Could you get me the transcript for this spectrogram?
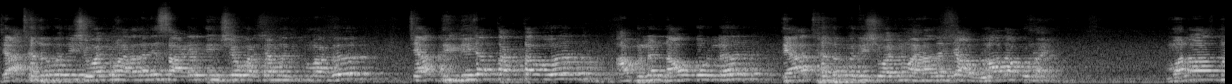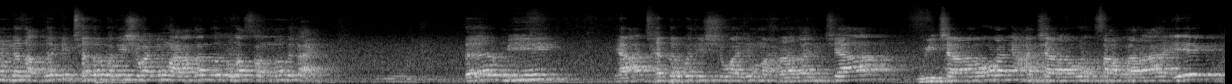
ज्या छत्रपती शिवाजी महाराजांनी साडेतीनशे वर्षामध्ये माग ज्या दिल्लीच्या तख्तावर आपलं नाव कोरलं त्या छत्रपती शिवाजी महाराजांची अवलाद आपण आहे. मला आज म्हटलं जातं की छत्रपती शिवाजी महाराजांचा तुझा संबंध काय? तर मी ह्या छत्रपती शिवाजी महाराजांच्या विचारावर आणि आचारावर चालणारा एक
